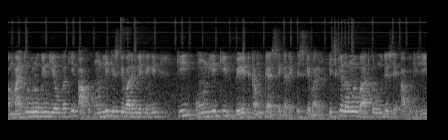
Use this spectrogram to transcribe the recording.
अब माइक्रो ब्लॉगिंग ये होगा कि आप ओनली किसके बारे में लिखेंगे? कि ओनली की वेट कम कैसे करें, इसके बारे में। इसके अलावा मैं बात करूँ, जैसे आप किसी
